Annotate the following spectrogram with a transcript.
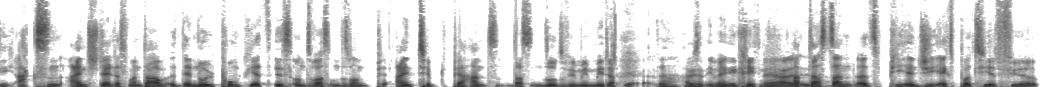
die Achsen einstellt, dass man da der Nullpunkt jetzt ist und sowas und dass man eintippt per Hand, das sind so und so viel Millimeter. Da habe ich dann immer hingekriegt. Naja, Hab das dann als PNG exportiert für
